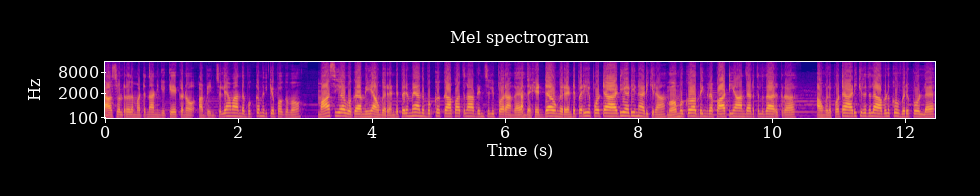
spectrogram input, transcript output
நான் சொல்றதை மட்டும் தான் நீங்க கேட்கணும் அப்படின்னு சொல்லி அவன் அந்த புக்கை மிதிக்க போகவும் மாசியா ஒகாமி அவங்க ரெண்டு பேருமே அந்த புக்கை காப்பாத்தலாம் அப்படின்னு சொல்லி போறாங்க. அந்த ஹெட் அவங்க ரெண்டு பேரையும் போட்டு அடி அடின்னு அடிக்கிறான். மோமுக்கோ அப்படிங்கிற பாட்டியும் அந்த இடத்துல தான் இருக்கிறா. அவங்கள போட்டு அடிக்கிறதுல அவளுக்கும் விருப்பம் இல்ல.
